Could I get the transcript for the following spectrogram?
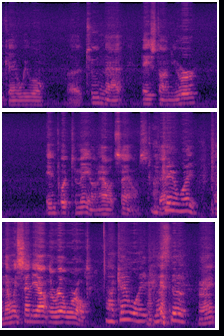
Okay, we will uh, tune that based on your input to me on how it sounds. I can't wait. And then we send you out in the real world, I can't wait. Let's do it. all right?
